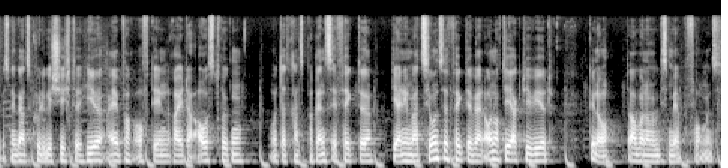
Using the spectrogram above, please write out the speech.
Das ist eine ganz coole Geschichte. Hier einfach auf den Reiter ausdrücken unter Transparenzeffekte. Die Animationseffekte werden auch noch deaktiviert. Genau, da haben wir noch ein bisschen mehr Performance.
